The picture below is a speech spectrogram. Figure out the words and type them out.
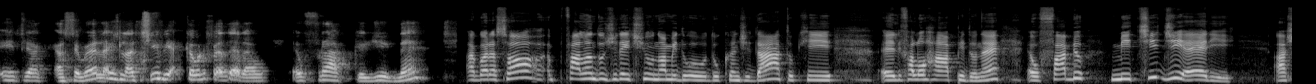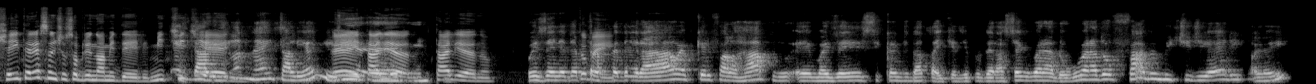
entre a Assembleia Legislativa e a Câmara Federal. É o fraco que eu digo, né? Agora, só falando direitinho o nome do, do candidato, que ele falou rápido, né? É o Fábio Mitidieri. Achei interessante o sobrenome dele, Mitidieri. É italiano, né? Italiano. É, italiano, é. italiano. Pois é, ele é deputado federal, é porque ele fala rápido, é, mas é esse candidato aí, quer dizer, poderá ser governador. O governador Fábio Mitidieri, olha aí.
